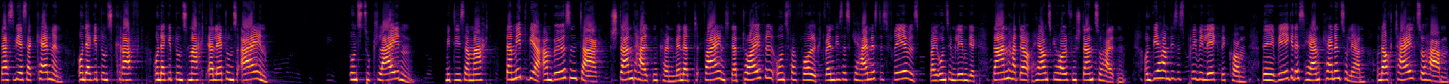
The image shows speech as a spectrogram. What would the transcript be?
dass wir es erkennen. Und er gibt uns Kraft und er gibt uns Macht. Er lädt uns ein uns zu kleiden mit dieser Macht, damit wir am bösen Tag standhalten können, wenn der Feind, der Teufel uns verfolgt, wenn dieses Geheimnis des Frevels bei uns im Leben wirkt, dann hat der Herr uns geholfen, standzuhalten. Und wir haben dieses Privileg bekommen, die Wege des Herrn kennenzulernen und auch teilzuhaben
